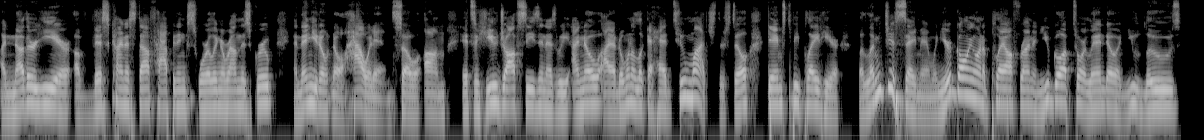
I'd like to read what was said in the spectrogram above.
another year of this kind of stuff happening, swirling around this group, and then you don't know how it ends. So um, it's a huge offseason as we, I know I don't want to look ahead too much. There's still games to be played here, but let me just say, man, when you're going on a playoff run and you go up to Orlando and you lose,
